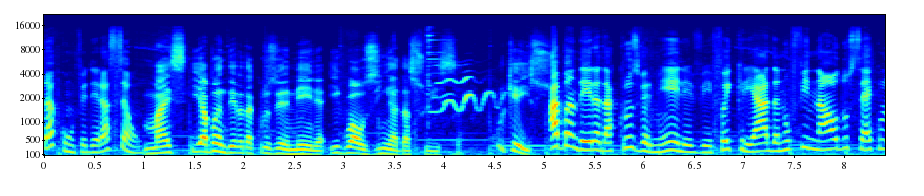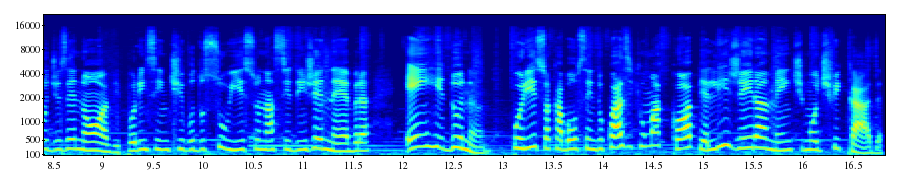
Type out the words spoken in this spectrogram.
da Confederação. Mas e a bandeira da Cruz Vermelha, igualzinha à da Suíça? Por que isso? A bandeira da Cruz Vermelha, EV, foi criada no final do século XIX por incentivo do suíço nascido em Genebra, Henri Dunant. Por isso, acabou sendo quase que uma cópia ligeiramente modificada,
